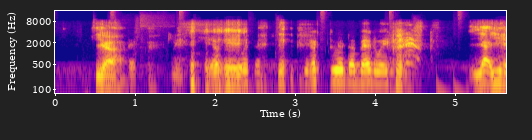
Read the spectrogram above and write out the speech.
yeah. You have, to do it, you have to do it the bad way first. Yeah, yeah,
